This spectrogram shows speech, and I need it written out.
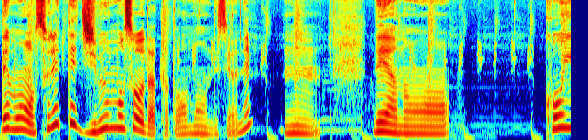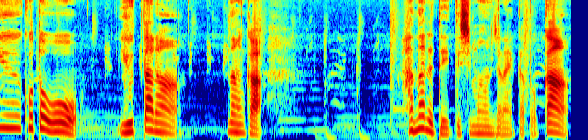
でもそれって自分もそうだったと思うんですよね。うん。で、あのこういうことを言ったら、なんか離れていってしまうんじゃないかとか、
